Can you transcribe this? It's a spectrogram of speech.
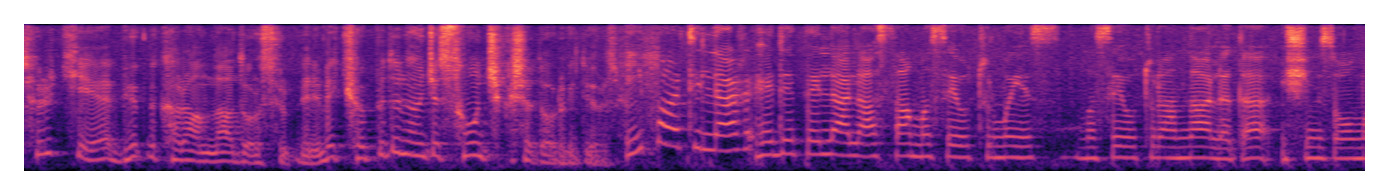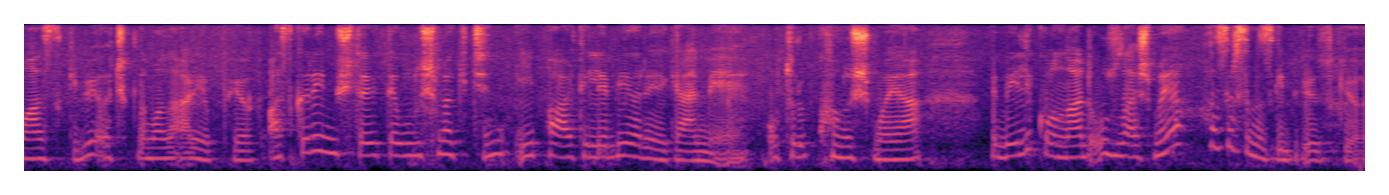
Türkiye büyük bir karanlığa doğru sürükleniyor ve köprüden önce son çıkışa doğru gidiyoruz. İyi Partililer HDP'lilerle asla masaya oturmayız. Masaya oturanlarla da işimiz olmaz gibi açıklamalar yapıyor. Asgari müşterekte buluşmak için İyi Parti ile bir araya gelmeye, oturup konuşmaya ve belli konularda uzlaşmaya hazırsınız gibi gözüküyor.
